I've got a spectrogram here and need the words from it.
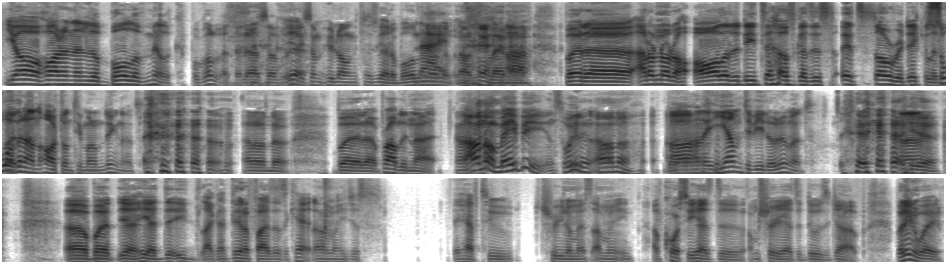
jag har en liten bowl of milk på golvet. Eller alltså, Yeah. liksom hur långt... He's got a bowl. Nej. No, I'm just playing. nah. But uh, I don't know the, all of the details because it's it's so ridiculous. Sover but- han 18 timmar om dygnet? I don't know, but uh, probably not. I don't know. Maybe in Sweden. I don't know. But, Ja, han är jämt i vilorummet. yeah. Uh, but yeah, he, ad- he like identifies as a cat. I don't know. He just they have to treat him as. I mean, of course he has to. I'm sure he has to do his job. But anyway,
